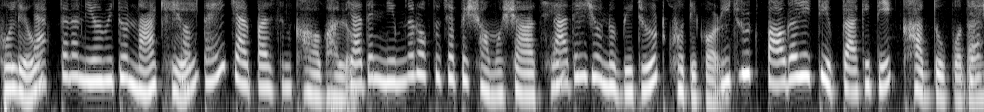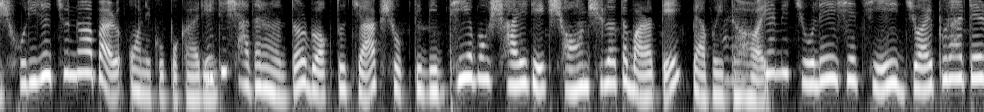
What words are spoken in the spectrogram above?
হলেও একটানা নিয়মিত না খেয়ে সপ্তাহে চার পাঁচ দিন খাওয়া ভালো। যাদের নিম্ন রক্তচাপের সমস্যা আছে তাদের জন্য বিটরুট ক্ষতিকর। বিটরুট পাউডার একটি প্রাকৃতিক খাদ্য উপাদান। যা শরীরের জন্য আবার অনেক উপকারী। এটি সাধারণত রক্তচাপ শক্তি বৃদ্ধি এবং শারীরিক সহনশীলতা বাড়াতে ব্যবহৃত হয়। আমি চলে এসেছি জয়পুরহাটের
